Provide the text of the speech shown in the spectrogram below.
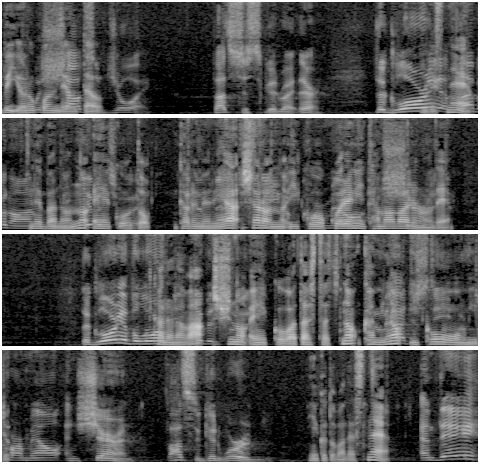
び、喜んで歌う。ですね、レバノンの栄光とカルメルやシャロンの意向、これに賜るので、彼らは主の栄光、私たちの神の意向を見る。いい言葉ですね。彼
